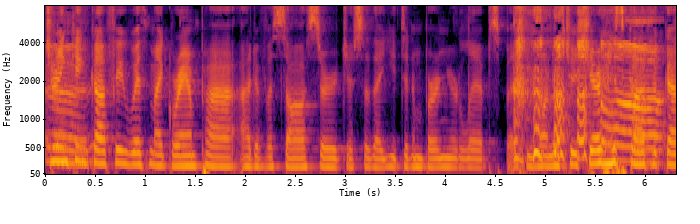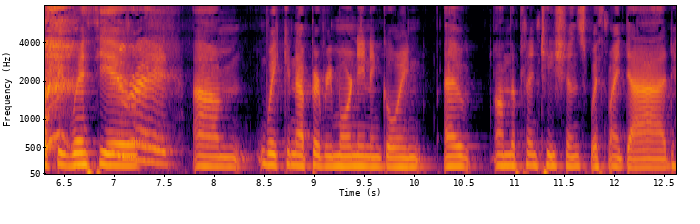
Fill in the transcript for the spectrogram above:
drinking uh. coffee with my grandpa out of a saucer just so that you didn't burn your lips, but he wanted to share his coffee coffee with you. Right. Um, waking up every morning and going out on the plantations with my dad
